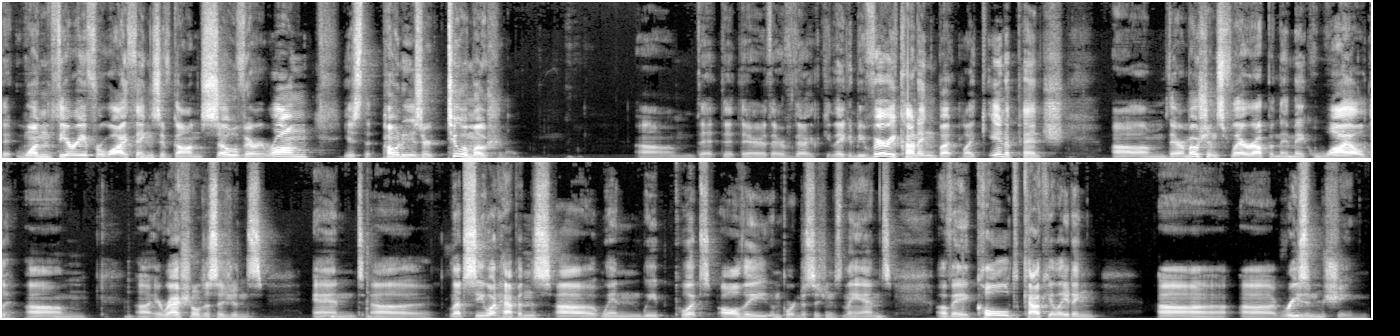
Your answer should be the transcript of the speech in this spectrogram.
that one theory for why things have gone so very wrong is that ponies are too emotional. Um, that that they're they're, they're they can be very cunning, but like in a pinch, um, their emotions flare up and they make wild, um, uh, irrational decisions. And uh, let's see what happens uh, when we put all the important decisions in the hands of a cold, calculating uh, uh, reason machine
